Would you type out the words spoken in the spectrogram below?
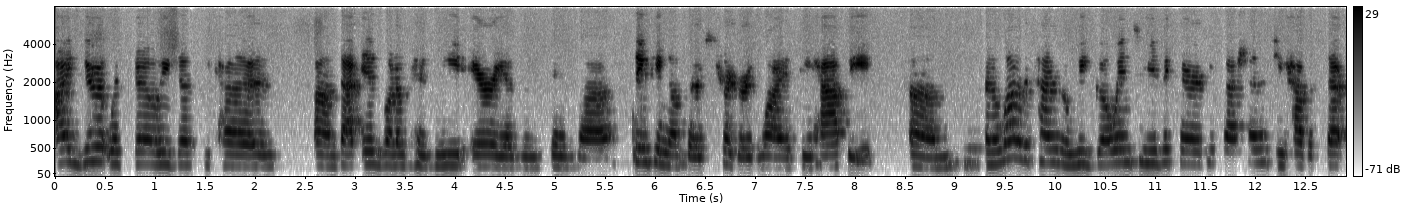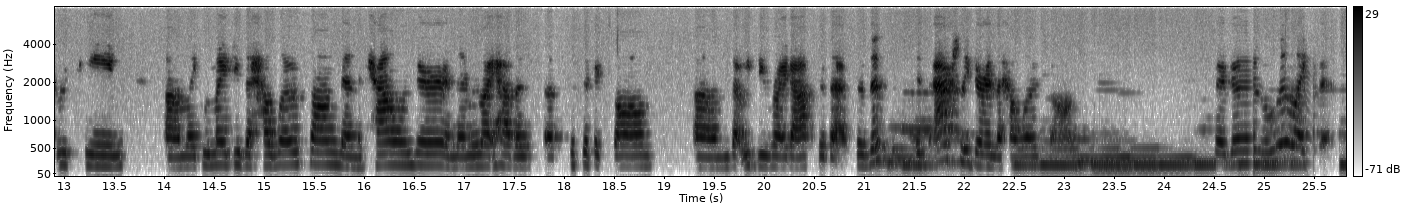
I do it with Joey just because um, that is one of his need areas is, is uh, thinking of those triggers. Why is he happy? Um, and a lot of the times when we go into music therapy sessions, you have a set routine. Um, like we might do the hello song, then the calendar, and then we might have a, a specific song um, that we do right after that. So this is actually during the hello song. So it goes a little like this.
